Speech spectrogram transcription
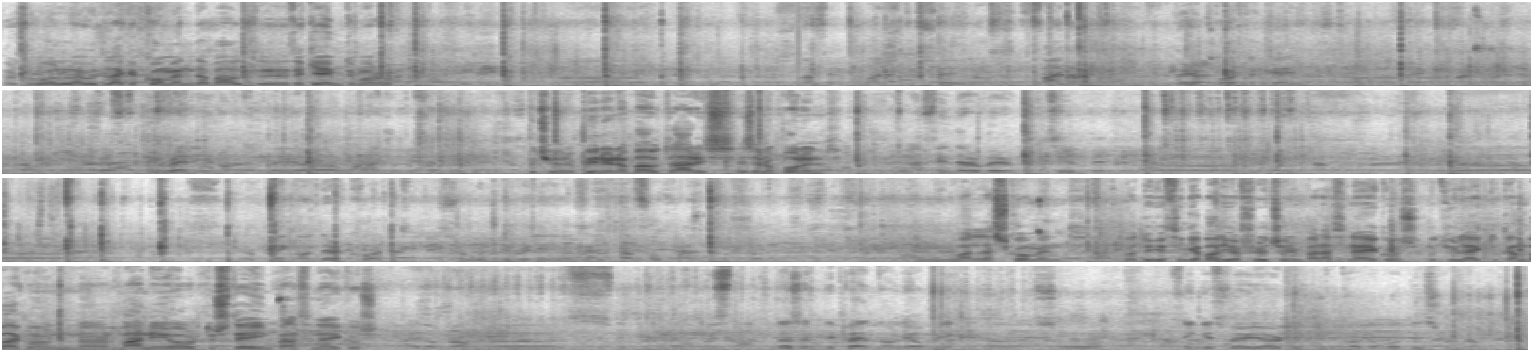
First of all, I would like a comment about uh, the game tomorrow. Nothing much to say. Final, very important game. Have to be ready, you know, to play uh, 100%. What's your opinion about Aris as an opponent? I think they're a very good team. Uh, uh, they're playing on their court, so it will be really, really tough opponent for sure. And one last comment. What do you think about your future in Panathinaikos? Would you like to come back on money or to stay in Panathinaikos? I don't know. Uh, doesn't depend only on me, uh, so I think it's very early to talk about this right now.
